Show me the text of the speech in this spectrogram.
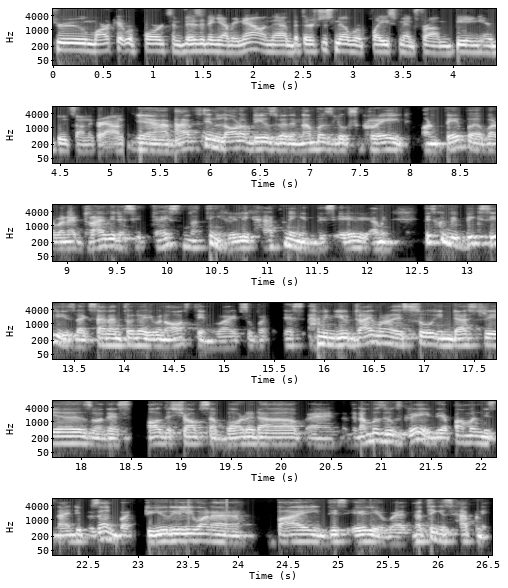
through market reports and visiting every now and then, but there's just no replacement from being here boots on the ground. Yeah, I've seen a lot of deals where the numbers looks great on paper, but when I drive it, I see there's nothing really happening in this area. I mean, this could be big cities like San Antonio, even Austin, right? So, but there's, I mean, you drive around, it's so industrious, or there's all the shops are boarded up, and the numbers looks great. The apartment is 90%, but do you really want to buy in this area where nothing is happening?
